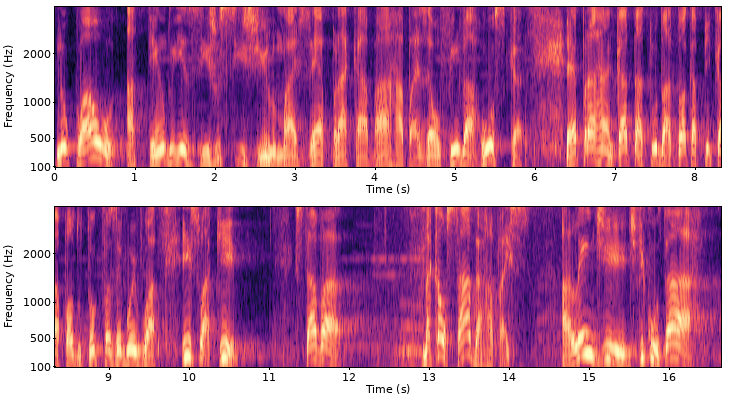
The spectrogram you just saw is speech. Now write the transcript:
no qual atendo e exijo sigilo, mas é para acabar, rapaz, é o fim da rosca, é para arrancar tatu da toca, pica-pau do toco, fazer boi voar. Isso aqui estava na calçada, rapaz. Além de dificultar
